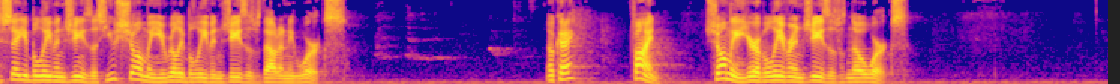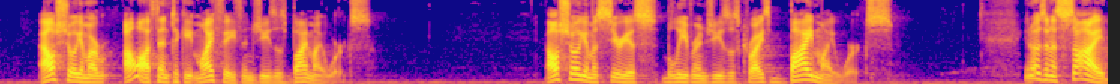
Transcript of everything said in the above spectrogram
say you believe in Jesus. You show me you really believe in Jesus without any works. Okay, fine. Show me you're a believer in Jesus with no works. I'll show you my, I'll authenticate my faith in Jesus by my works. I'll show you I'm a serious believer in Jesus Christ by my works. You know, as an aside,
